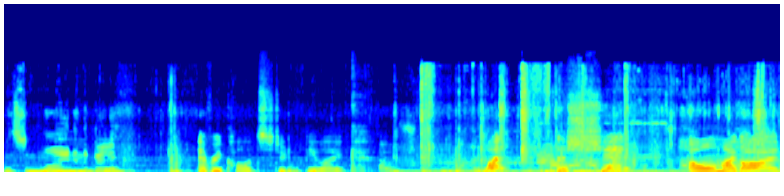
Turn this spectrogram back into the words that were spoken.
with some wine in the belly. Every college student be like, What the shit? Oh my god.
